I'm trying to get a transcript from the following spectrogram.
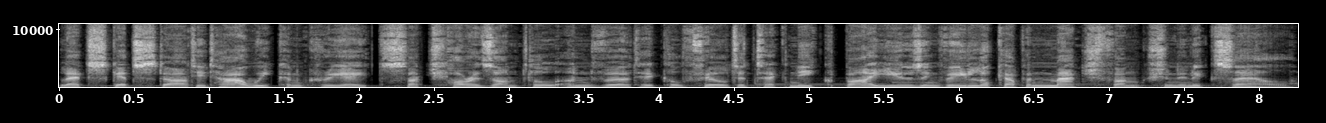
Let's get started how we can create such horizontal and vertical filter technique by using VLOOKUP and match function in Excel.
